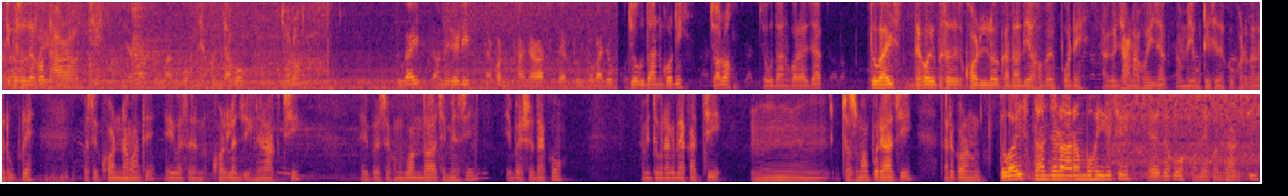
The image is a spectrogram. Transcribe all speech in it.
এবার দেখো ধারা হচ্ছে। আমি একটু লাগবো। আমি এখন যাব। চলো। তো গাইস আমি রেডি এখন ধান সাথে একটু যোগাযোগ যোগদান করি। চলো যোগদান করা যাক। তো গাইস দেখো এই পাশে খড় লো গাদা দেওয়া হবে। পরে আগে ঝাড়া হয়ে যাক। আমি উঠেছি দেখো খড় গাদার উপরে। পাশে খড় নামাতে এই পাশে খড়গুলো এখানে রাখছি। এই পাশে এখন বন্ধ আছে মেশিন এই পাশে দেখো আমি তোমরা দেখাচ্ছি। চশমা পরে আছি তার কারণ তো গাইস ধান ঝাড়া আরম্ভ হয়ে গেছে এই দেখো আমি এখন ঝাড়ছি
